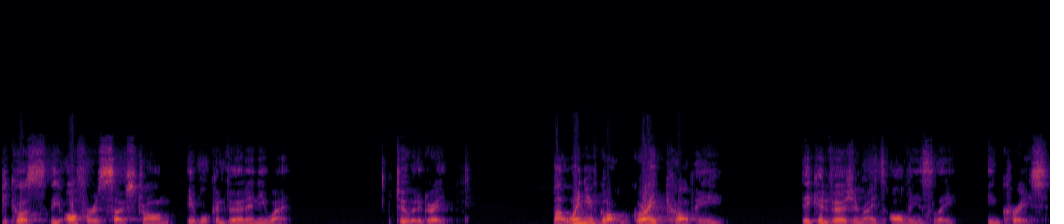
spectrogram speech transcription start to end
because the offer is so strong, it will convert anyway to a degree. But when you've got great copy, the conversion rates obviously increase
